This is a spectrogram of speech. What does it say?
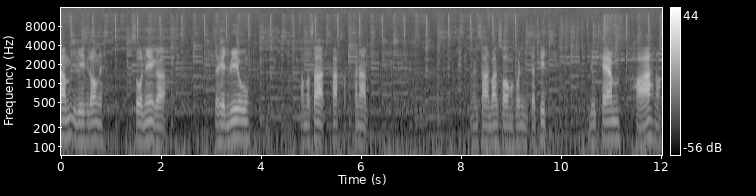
ามอีรีพี่น้องเลยโซนนี้ก็จะเห็นวิว ธรรมชาติค่าขนาดเงินซานบ้านซองของคนจะติดอยู่แคมป์ผาเนาะ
